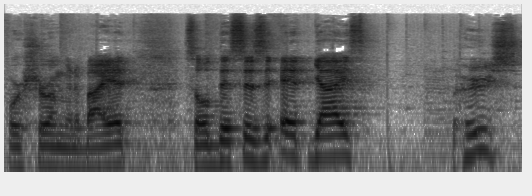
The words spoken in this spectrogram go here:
for sure I'm gonna buy it. So this is it, guys. Peace.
